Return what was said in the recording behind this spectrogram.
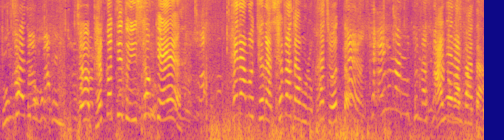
돈 가지고 호텔. 저 백거띠도 있은 게 해나 못해나 세바당으로 가져왔다. 해나부터 나 아내랑 받아.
